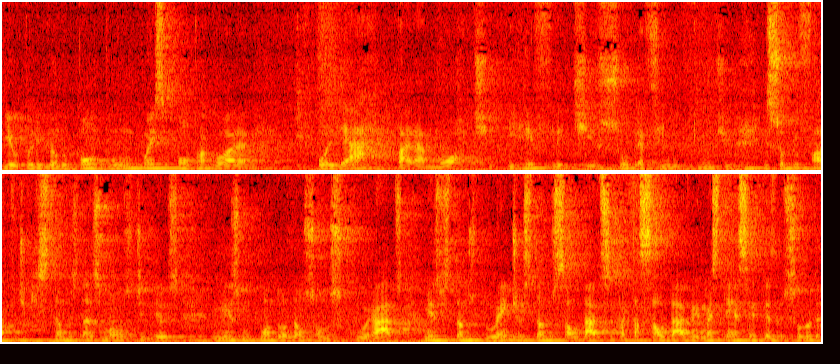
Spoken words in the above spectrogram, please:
e eu estou ligando o ponto 1 um com esse ponto agora, olhar para a morte e refletir sobre a finitude e sobre o fato de que estamos nas mãos de Deus, mesmo quando não somos curados, mesmo estando doentes ou estando saudáveis. Você pode estar saudável mas tenha certeza absoluta,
